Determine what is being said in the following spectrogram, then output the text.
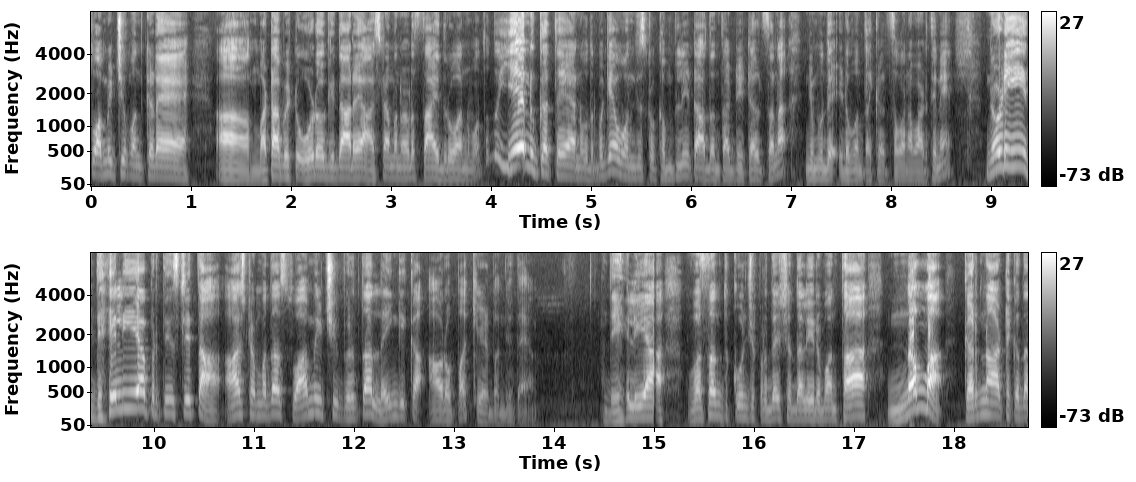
ಸ್ವಾಮೀಜಿ ಒಂದು ಕಡೆ ಮಠ ಬಿಟ್ಟು ಓಡೋಗಿದ್ದಾರೆ, ಆಶ್ರಮ ನಡೆಸ್ತಾ ಇದ್ರು ಅನ್ನುವಂಥದ್ದು ಏನು ಕತೆ ಅನ್ನೋದ್ರ ಬಗ್ಗೆ ಒಂದಿಷ್ಟು ಕಂಪ್ಲೀಟ್ ಆದಂಥ ಡೀಟೇಲ್ಸನ್ನು ನಿಮ್ಮ ಮುಂದೆ ಇಡುವಂಥ ಕೆಲಸವನ್ನು ಮಾಡ್ತೀನಿ. ನೋಡಿ, ದೆಹಲಿಯ ಪ್ರತಿಷ್ಠಿತ ಆಶ್ರಮದ ಸ್ವಾಮೀಜಿ ವಿರುದ್ಧ ಲೈಂಗಿಕ ಆರೋಪ ಕೇಳಿಬಂದಿದೆ ದೆಹಲಿಯ ವಸಂತ್ ಕುಂಜ್ ಪ್ರದೇಶದಲ್ಲಿರುವಂತಹ ನಮ್ಮ ಕರ್ನಾಟಕದ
